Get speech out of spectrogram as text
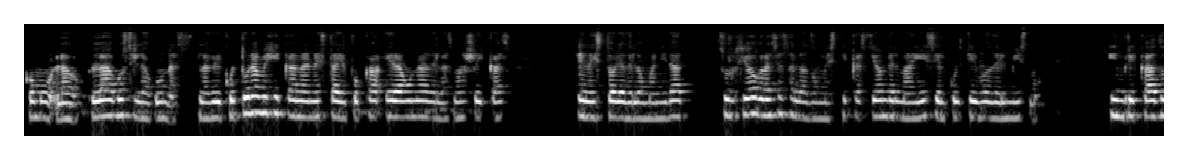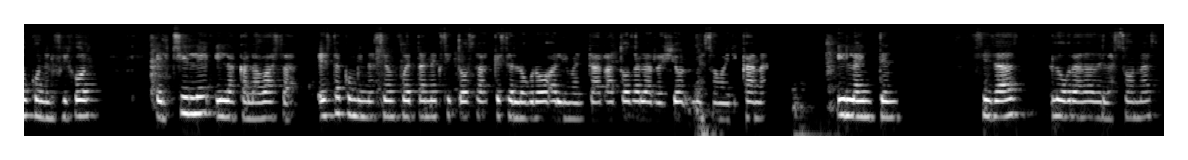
como lagos y lagunas. La agricultura mexicana en esta época era una de las más ricas en la historia de la humanidad. Surgió gracias a la domesticación del maíz y el cultivo del mismo, imbricado con el frijol, el chile y la calabaza. Esta combinación fue tan exitosa que se logró alimentar a toda la región mesoamericana y la intensidad lograda de las zonas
